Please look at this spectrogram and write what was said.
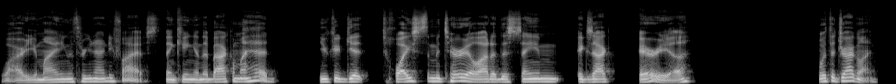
why are you mining with 395s? Thinking in the back of my head, you could get twice the material out of the same exact area with a drag line.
